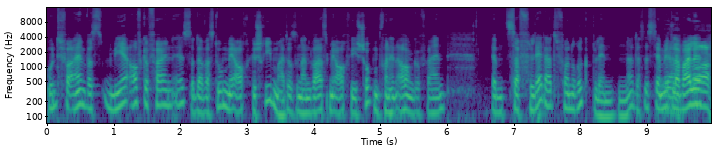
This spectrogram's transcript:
Und vor allem, was mir aufgefallen ist, oder was du mir auch geschrieben hattest, und dann war es mir auch wie Schuppen von den Augen gefallen, ähm, zerfleddert von Rückblenden. Ne? Das ist ja, ja. mittlerweile oh.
